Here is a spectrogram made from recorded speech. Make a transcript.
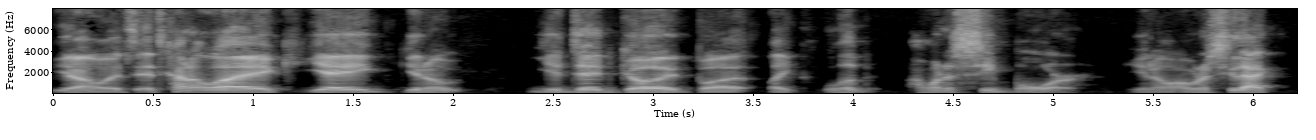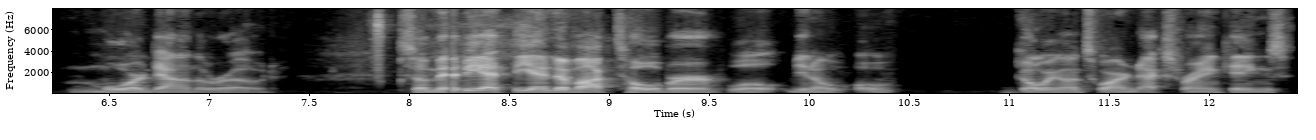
You know, it's it's kind of like, yay, you know, you did good, but like, look, I want to see more. You know, I want to see that more down the road. So maybe at the end of October, we'll, you know, going on to our next rankings.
